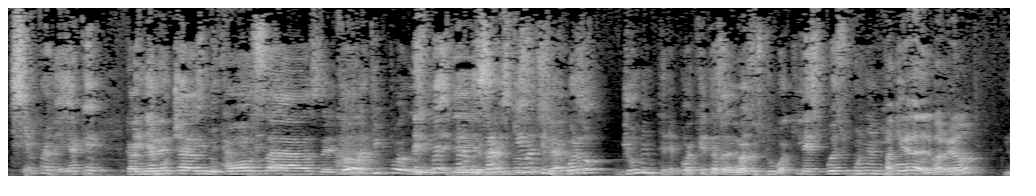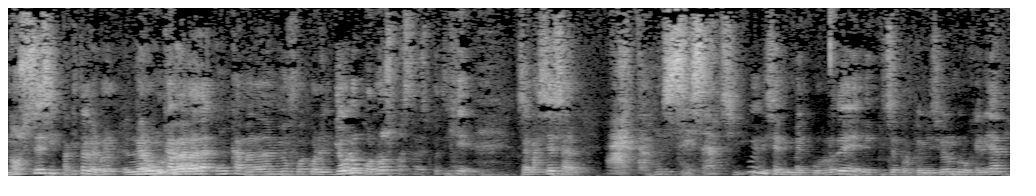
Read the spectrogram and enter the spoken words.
siempre veía que Camionetas lujosas, de todo Ajá. tipo de. Espera, de espérame, ¿sabes qué era que me acuerdo? Yo me enteré porque Paquita la del después, barrio estuvo aquí. después un amigo... ¿Paquita del barrio? No sé si Paquita Es pero un camarada, un camarada mío fue con él. Yo lo conozco hasta después dije, se llama César. Ah, cabrón, César, sí, güey. Dice, me curó de, dice, porque me hicieron brujería.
